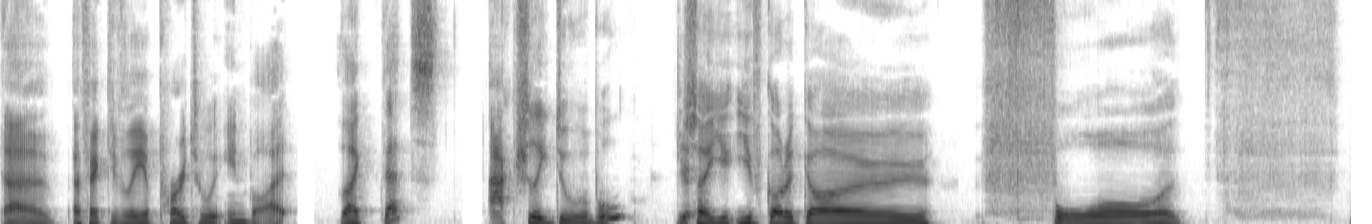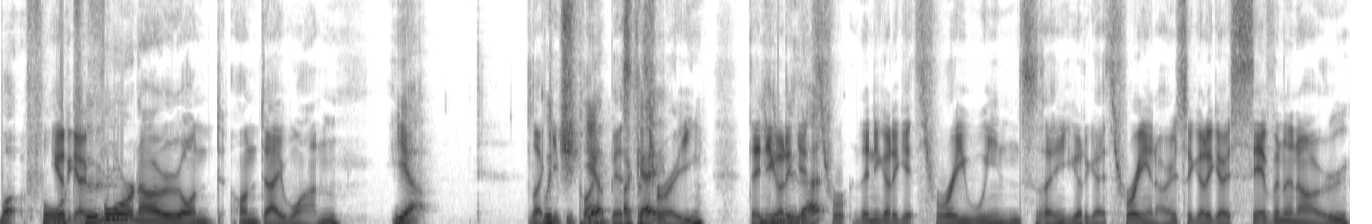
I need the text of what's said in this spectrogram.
uh, effectively a pro tour invite. Like that's actually doable. Yeah. So you you've got to go four. What four? You got to go four and zero on on day one. Yeah, Like Which- if you're playing yep, best okay. of three, then You you, got to get th- then you got to get three wins. So you got to go three and zero. So you got to go seven and zero.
